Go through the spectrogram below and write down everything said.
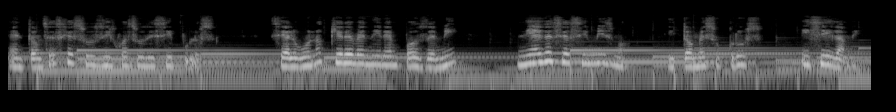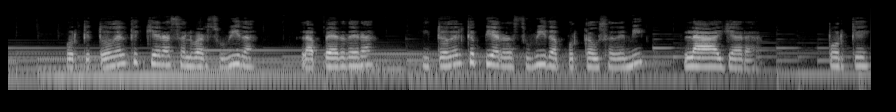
Entonces Jesús dijo a sus discípulos, si alguno quiere venir en pos de mí, niéguese a sí mismo y tome su cruz y sígame, porque todo el que quiera salvar su vida, la perderá, y todo el que pierda su vida por causa de mí, la hallará. Porque,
